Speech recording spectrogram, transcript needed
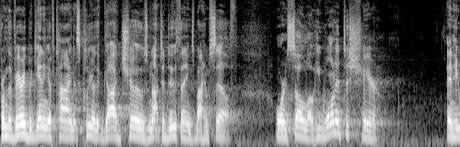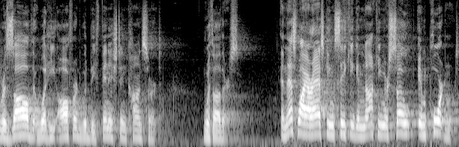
From the very beginning of time, it's clear that God chose not to do things by himself or in solo. He wanted to share, and he resolved that what he offered would be finished in concert with others. And that's why our asking, seeking, and knocking are so important.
